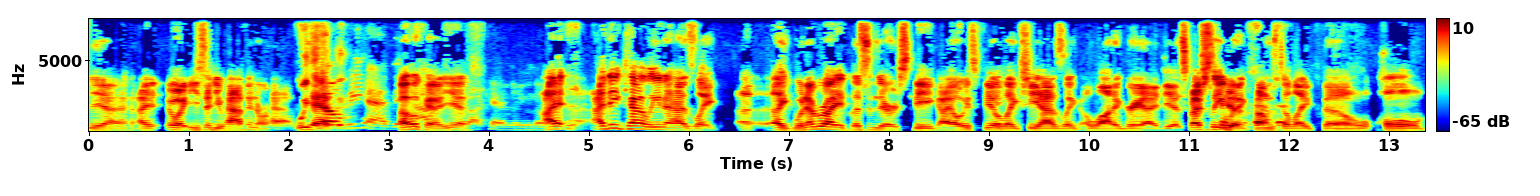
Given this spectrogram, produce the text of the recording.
Yeah, I. What you said you haven't or have? We haven't. No, we haven't. Oh, okay, yeah. I I think Catalina has like uh, like whenever I listen to her speak, I always feel like she has like a lot of great ideas, especially when it comes to like the whole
